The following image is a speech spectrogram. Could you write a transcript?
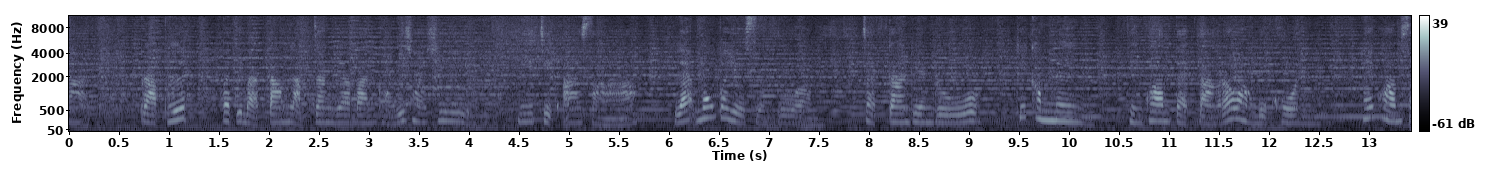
ารถ ประพฤติปฏิบัติตามหลักจรรยาบรรณของวิชาชีพ มีจิตอาสา และมุ่งประโยชน์ส่วนรวม จัดการเรียนรู้ที่คำนึงถึงความแตกต่างระหว่างบุคคล ให้ความส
